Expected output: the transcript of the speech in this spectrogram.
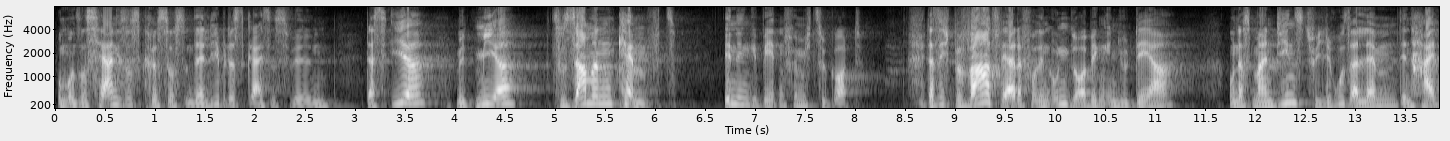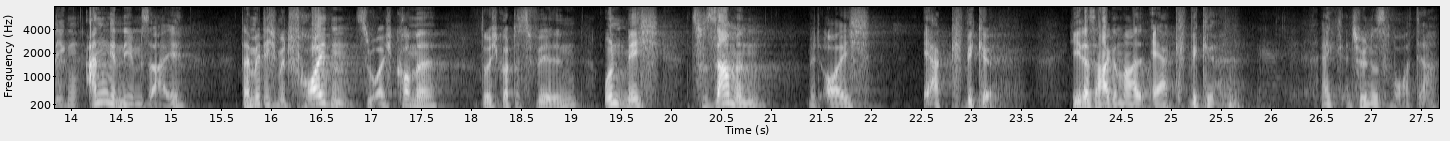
um unseres Herrn Jesus Christus und der Liebe des Geistes willen, dass ihr mit mir zusammen kämpft in den Gebeten für mich zu Gott, dass ich bewahrt werde vor den Ungläubigen in Judäa und dass mein Dienst für Jerusalem den Heiligen angenehm sei, damit ich mit Freuden zu euch komme durch Gottes Willen und mich zusammen mit euch erquicke. Jeder sage mal erquicke. Ein schönes Wort, ja.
